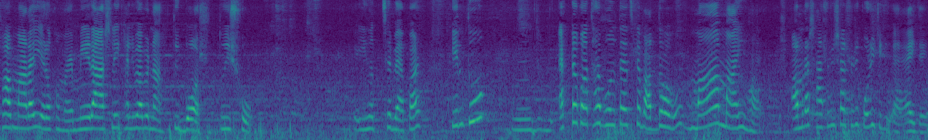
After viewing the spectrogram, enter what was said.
সব মারাই এরকম হয়। মেয়েরা আসলেই খালি ভাবে, না, তুই বস, তুই শো। এই হচ্ছে ব্যাপার। কিন্তু একটা কথা বলতে আজকে বাধ্য হব, মা মাই হয়। আমরা শাশুড়ি শাশুড়ি করি, ঠিক এই যে, এই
